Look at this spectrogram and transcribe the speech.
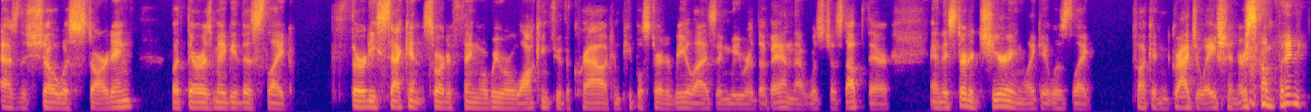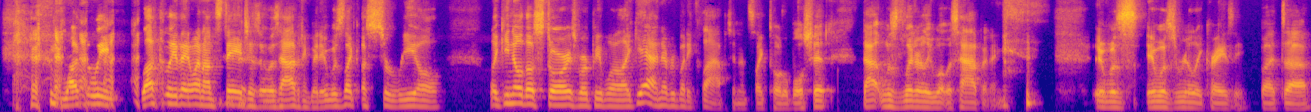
as the show was starting. but there was maybe this like 30 second sort of thing where we were walking through the crowd and people started realizing we were the band that was just up there and they started cheering like it was like fucking graduation or something. Luckily luckily they went on stage as it was happening but it was like a surreal like you know those stories where people are like yeah and everybody clapped and it's like total bullshit. That was literally what was happening. It was it was really crazy but uh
